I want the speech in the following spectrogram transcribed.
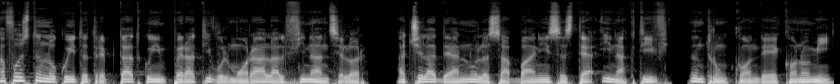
a fost înlocuită treptat cu imperativul moral al finanțelor, acela de a nu lăsa banii să stea inactivi într-un cont de economii.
